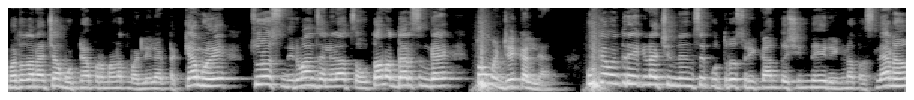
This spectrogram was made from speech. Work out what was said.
मतदानाच्या मोठ्या प्रमाणात वाढलेल्या टक्क्यामुळे चुरस निर्माण झालेला चौथा मतदारसंघ आहे तो म्हणजे कल्याण. मुख्यमंत्री एकनाथ शिंदेचे पुत्र श्रीकांत शिंदे हे रिंगणात असल्यानं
